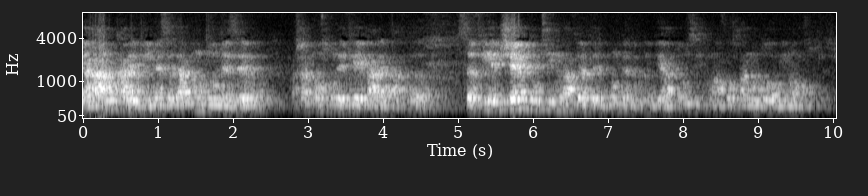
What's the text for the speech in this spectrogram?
Iar anul care vine să dea cum Dumnezeu, așa cum o spune fiecare dată, să fie cel puțin la fel de bun pentru Câmpia Turzii, cum a fost anul 2019.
